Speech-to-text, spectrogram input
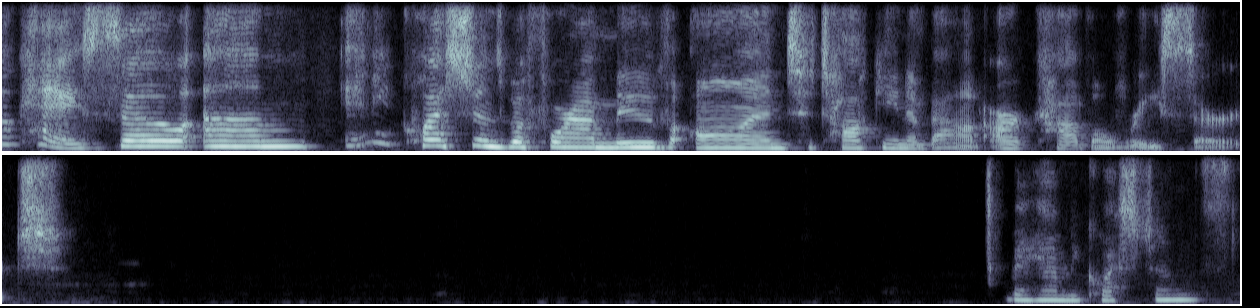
Okay, so um, any questions before I move on to talking about archival research? Anybody have any questions?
